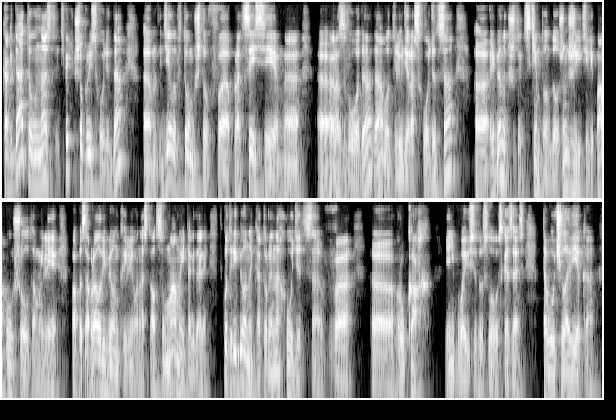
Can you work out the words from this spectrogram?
когда-то у нас, теперь что происходит, да? Эм, дело в том, что в процессе э, э, развода, да, вот люди расходятся, э, ребенок с кем-то он должен жить, или папа ушел, там, или папа забрал ребенка, или он остался у мамы и так далее. Так вот, ребенок, который находится в руках я не побоюсь этого слова сказать, того человека,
